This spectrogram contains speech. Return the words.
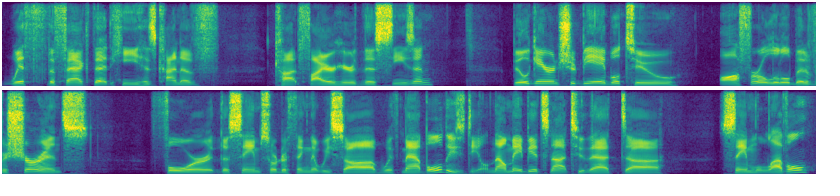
with the fact that he has kind of caught fire here this season, Bill Guerin should be able to offer a little bit of assurance for the same sort of thing that we saw with Matt Boldy's deal. Now, maybe it's not to that uh, same level,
